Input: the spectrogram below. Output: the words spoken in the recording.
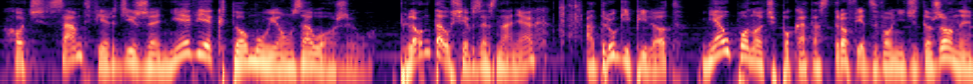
choć sam twierdzi, że nie wie, kto mu ją założył. Plątał się w zeznaniach, a drugi pilot miał ponoć po katastrofie dzwonić do żony,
